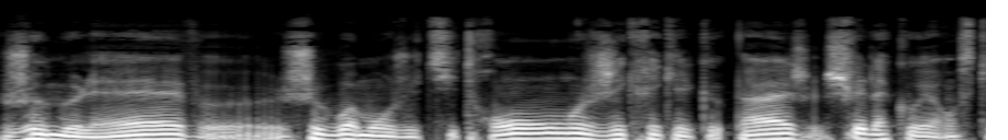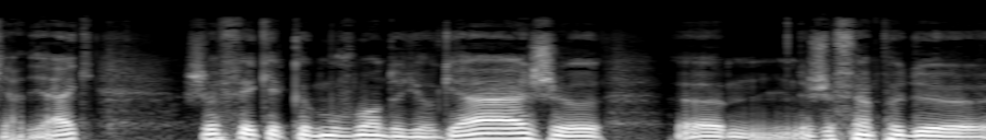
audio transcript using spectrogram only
je me lève, je bois mon jus de citron, j'écris quelques pages, je fais de la cohérence cardiaque, je fais quelques mouvements de yoga, je, euh, je fais un peu de,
